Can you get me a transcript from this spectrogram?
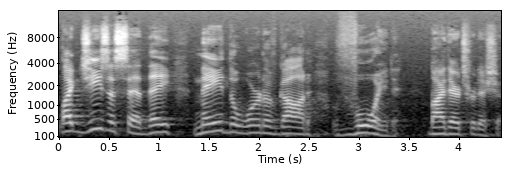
Like Jesus said, they made the Word of God void by their tradition.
